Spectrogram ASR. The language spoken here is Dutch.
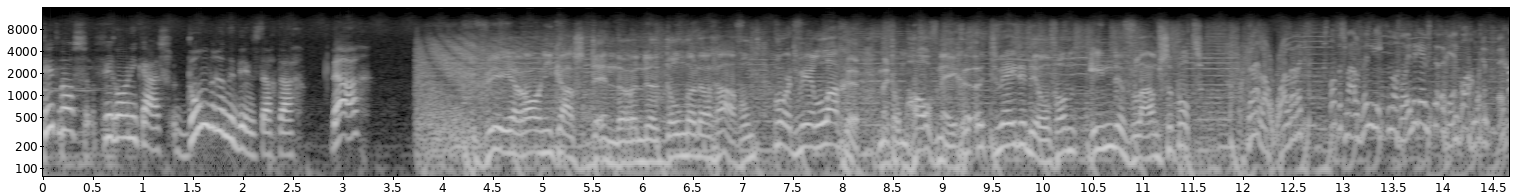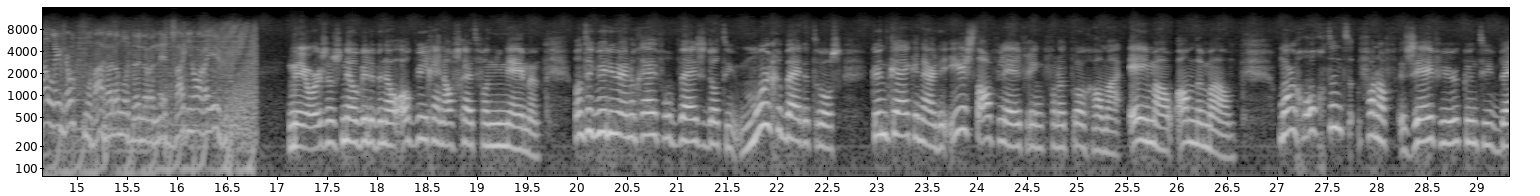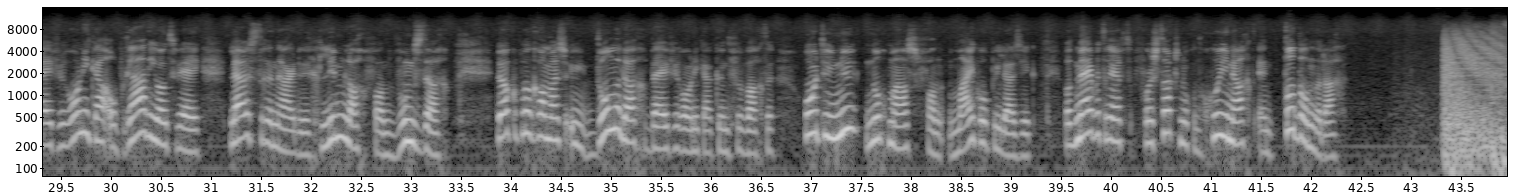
Dit was Veronica's donderende dinsdagdag. Dag! Veronica's denderende donderdagavond wordt weer lachen met om half negen het tweede deel van In de Vlaamse Pot. Nee hoor, zo snel willen we nou ook weer geen afscheid van u nemen. Want ik wil u er nog even op wijzen dat u morgen bij de Tros kunt kijken naar de eerste aflevering van het programma Eenmaal Andermaal. Morgenochtend vanaf 7 uur kunt u bij Veronica op Radio 2 luisteren naar de glimlach van woensdag. Welke programma's u donderdag bij Veronica kunt verwachten, hoort u nu nogmaals van Michael Pilazic. Wat mij betreft voor straks nog een goede nacht en tot donderdag.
